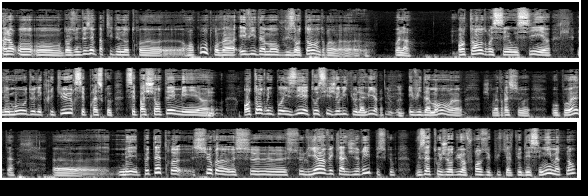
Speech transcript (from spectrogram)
Alors, on, dans une deuxième partie de notre euh, rencontre, on va évidemment vous entendre, euh, voilà. Entendre, c'est aussi euh, les mots de l'écriture. C'est presque, c'est pas chanter, mais mm. entendre une poésie est aussi joli que la lire. Mm. Évidemment, je m'adresse au poète. Euh, mais peut-être sur ce, ce, lien avec l'Algérie, puisque vous êtes aujourd'hui en France depuis quelques décennies maintenant,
